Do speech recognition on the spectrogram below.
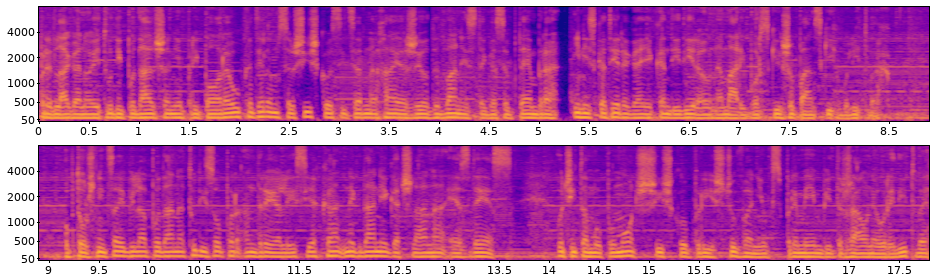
Predlagano je tudi podaljšanje pripora, v katerem se Šiško sicer nahaja že od 12. septembra in iz katerega je kandidiral na mariborskih županskih volitvah. Obtožnica je bila podana tudi zopr Andreja Lesjaka, nekdanjega člana SDS. Očita mu pomoč Šiško pri ščuvanju k spremembi državne ureditve.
